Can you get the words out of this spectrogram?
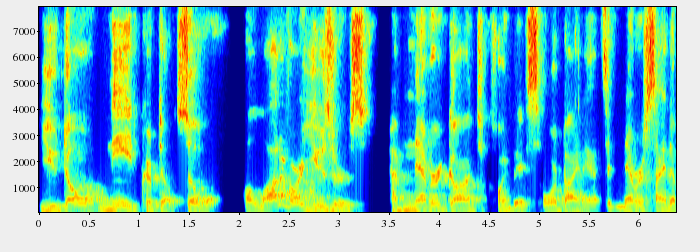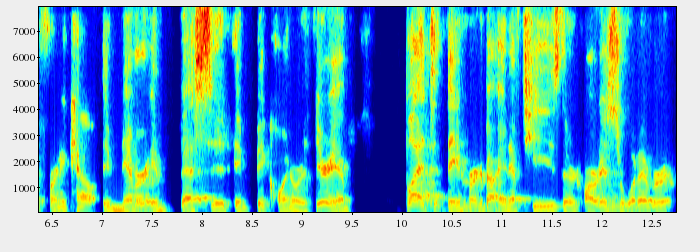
You don't need crypto. So a lot of our users have never gone to Coinbase or Binance. They've never signed up for an account. They've never invested in Bitcoin or Ethereum, but they heard about NFTs. They're an artist or whatever.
